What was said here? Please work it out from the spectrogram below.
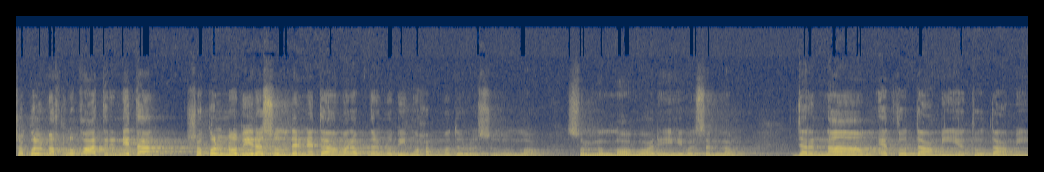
সকল মখলুকাতের নেতা, সকল নবী রসুলদের নেতা আমার আপনার নবী মোহাম্মদুর রসুল্লাহ সাল্লাহ আলহি ওয়াসাল্লাম। যার নাম এত দামি এত দামি।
